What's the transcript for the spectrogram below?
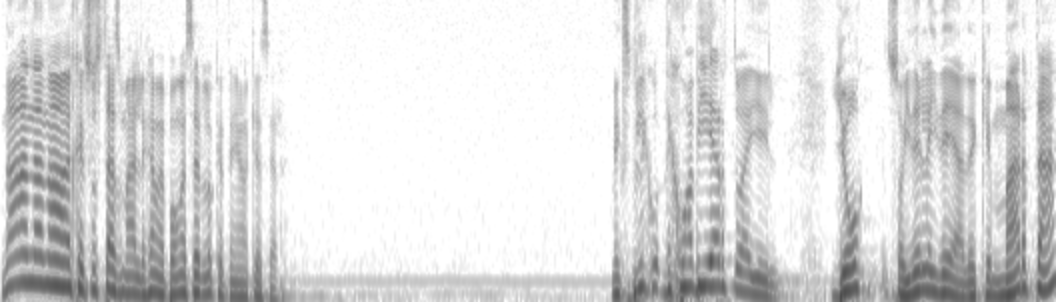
no, no, no, Jesús estás mal, déjame pongo a hacer lo que tenía que hacer. Me explico, dejó abierto ahí. Yo soy de la idea de que Marta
